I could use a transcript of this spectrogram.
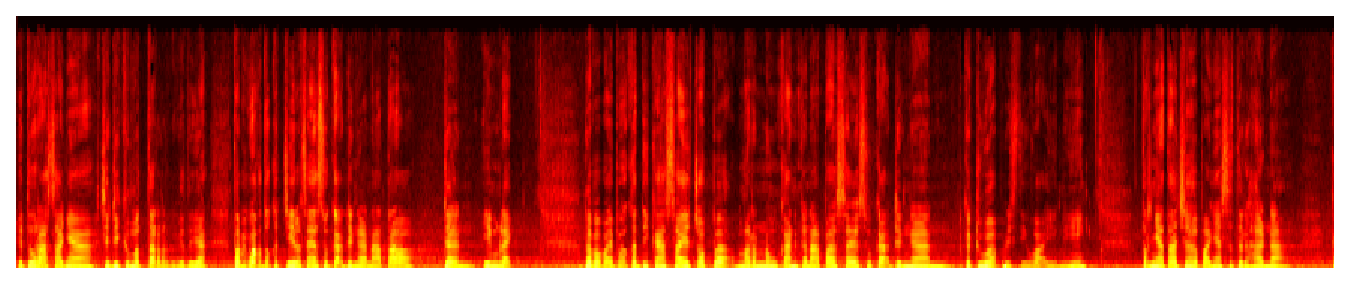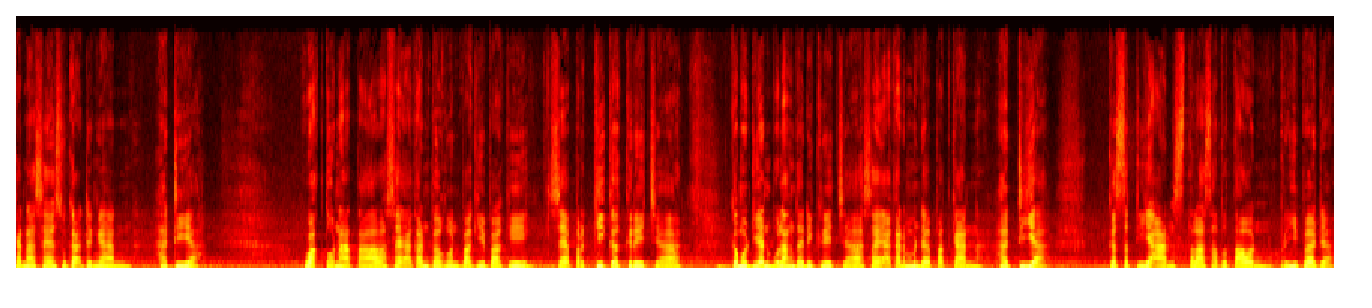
Itu rasanya jadi gemeter begitu ya. Tapi waktu kecil saya suka dengan Natal dan Imlek. Nah Bapak Ibu ketika saya coba merenungkan kenapa saya suka dengan kedua peristiwa ini, ternyata jawabannya sederhana. Karena saya suka dengan hadiah. Waktu Natal saya akan bangun pagi-pagi, saya pergi ke gereja, kemudian pulang dari gereja saya akan mendapatkan hadiah kesetiaan setelah satu tahun beribadah.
